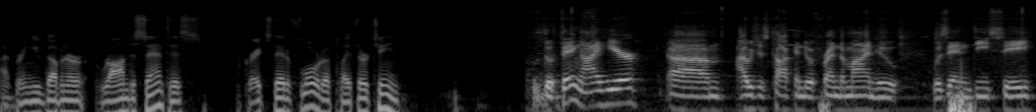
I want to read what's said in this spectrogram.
I bring you Governor Ron DeSantis, great state of Florida, play 13. The thing I hear, um, I was just talking to a friend of mine who was in D.C.,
